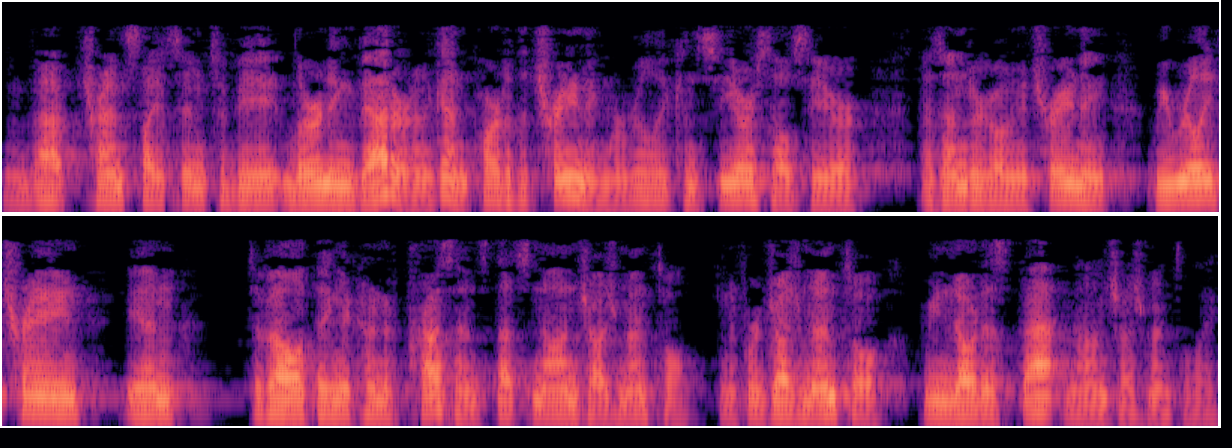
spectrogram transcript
And that translates into be learning better. And again, part of the training, we really can see ourselves here as undergoing a training, we really train in developing a kind of presence that's non-judgmental. And if we're judgmental, we notice that non-judgmentally.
